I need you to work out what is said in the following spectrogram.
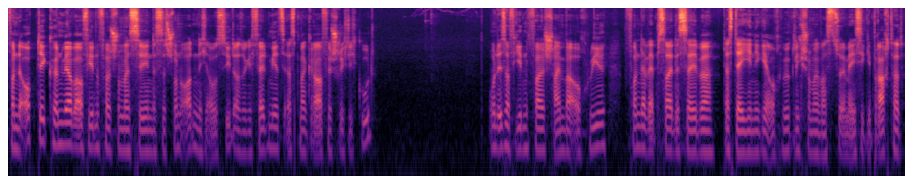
Von der Optik können wir aber auf jeden Fall schon mal sehen, dass es schon ordentlich aussieht. Also gefällt mir jetzt erstmal grafisch richtig gut. Und ist auf jeden Fall scheinbar auch real von der Webseite selber, dass derjenige auch wirklich schon mal was zu Amazy gebracht hat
